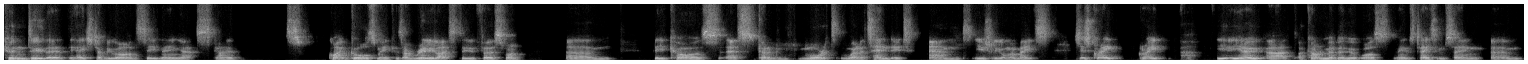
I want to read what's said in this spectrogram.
couldn't do the, the HWR this evening. That's kind of it's quite galls me because I really like to do the first one um, because it's kind of more well attended and usually all my mates, which is great, great. You, you know, uh, I can't remember who it was. I think it was Tatum saying um,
